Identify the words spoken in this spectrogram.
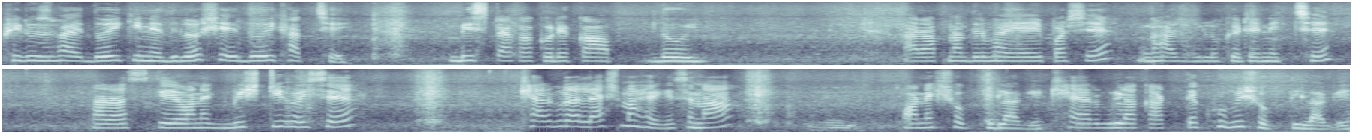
ফিরুজ ভাই দই কিনে দিল, সে দই খাচ্ছে। বিশ টাকা করে কাপ দই। আর আপনাদের ভাইয়া এই পাশে ঘাসগুলো কেটে নিচ্ছে। আর আজকে অনেক বৃষ্টি হয়েছে। খ্যারগুলা ল্যাশমা হয়ে গেছে না? অনেক শক্তি লাগে। খ্যারগুলা কাটতে খুবই শক্তি লাগে।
